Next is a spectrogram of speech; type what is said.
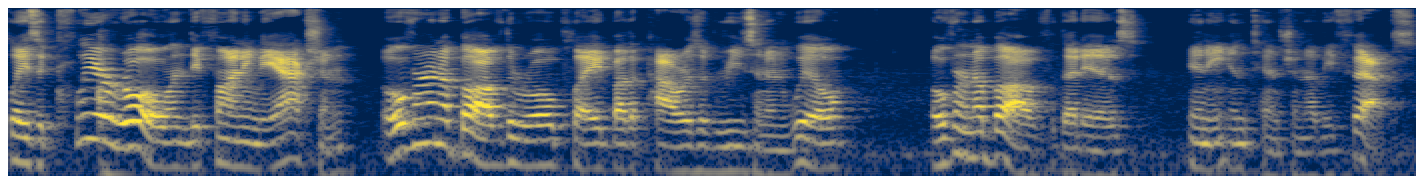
plays a clear role in defining the action over and above the role played by the powers of reason and will, over and above, that is, any intention of effects.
